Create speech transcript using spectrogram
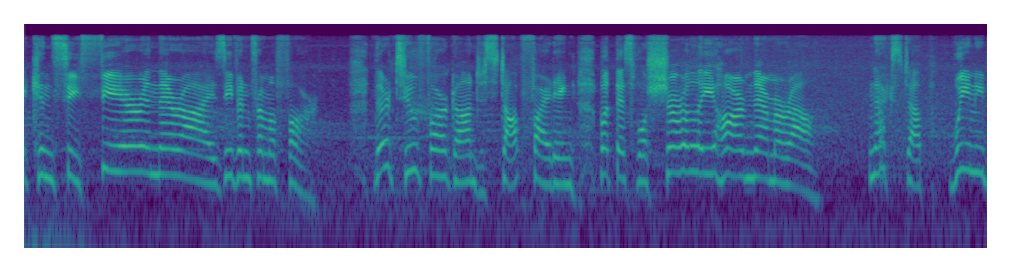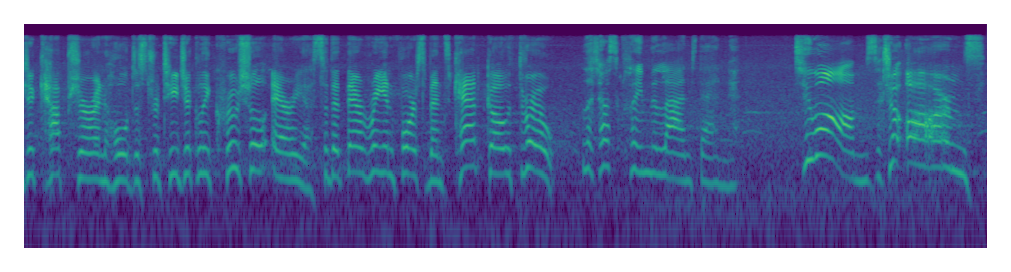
I can see fear in their eyes, even from afar. They're too far gone to stop fighting, but this will surely harm their morale. Next up, we need to capture and hold a strategically crucial area so that their reinforcements can't go through. Let us claim the land then. To arms! To arms!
